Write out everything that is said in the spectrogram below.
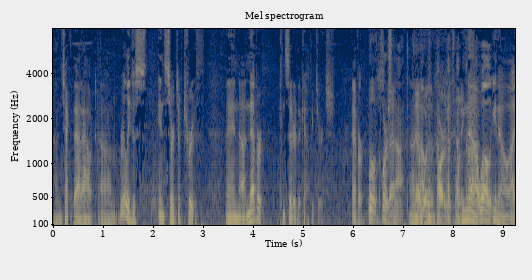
and checked that out. Um, really, just in search of truth, and uh, never considered the Catholic Church ever. Well, of course that, not. That wasn't part of the 25. No, well, you know, I,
